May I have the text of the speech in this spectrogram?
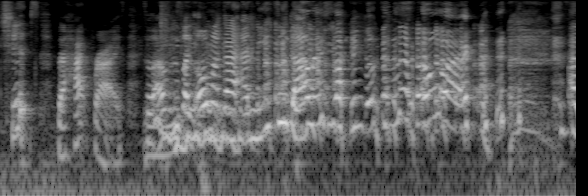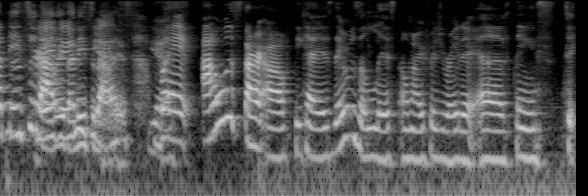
chips, the hot fries. So I'm just like, oh my god, I need two dollars so I can go to the store. I need two dollars. I need two dollars. Yes. But I will start off because there was a list on my refrigerator of things to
